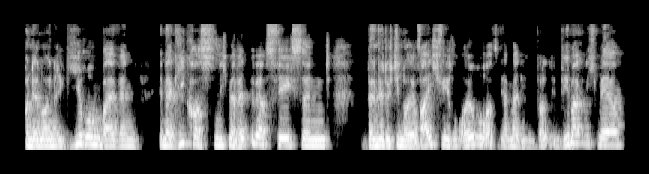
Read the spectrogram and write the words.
von der neuen Regierung, weil wenn Energiekosten nicht mehr wettbewerbsfähig sind, wenn wir durch die neue Weichwährung Euro, also wir haben ja den D-Mark nicht mehr,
